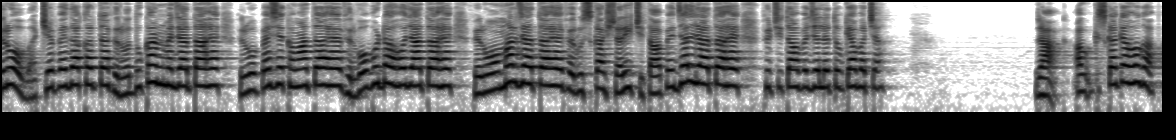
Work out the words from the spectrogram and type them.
फिर वो बच्चे पैदा करता है फिर वो दुकान में जाता है फिर वो पैसे कमाता है फिर वो बूढ़ा हो जाता है फिर वो मर जाता है फिर उसका शरीर चिता पे जल जाता है फिर चिता पे जले तो क्या बचा राख। अब किसका क्या होगा?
